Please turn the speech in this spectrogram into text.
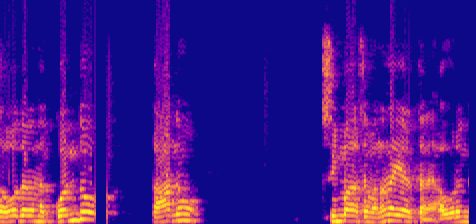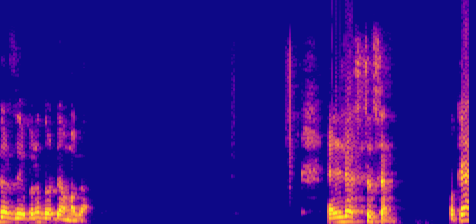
ಸಹೋದರನ ಕೊಂದು ತಾನು ಸಿಂಹಾಸನವನ್ನ ಹೇಳ್ತಾನೆ. ಔರಂಗಜೇಬನ ದೊಡ್ಡ ಮಗ. Eldest son okay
